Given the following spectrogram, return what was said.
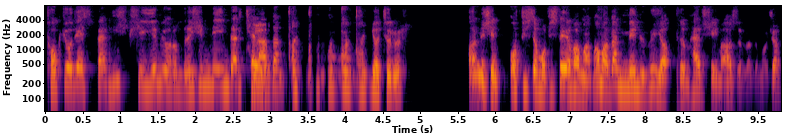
Tokyo'da ben hiçbir şey yemiyorum rejimdeyim der kenardan götürür. Onun için ofiste ofiste yapamam ama ben menümü yaptım. Her şeyimi hazırladım hocam.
